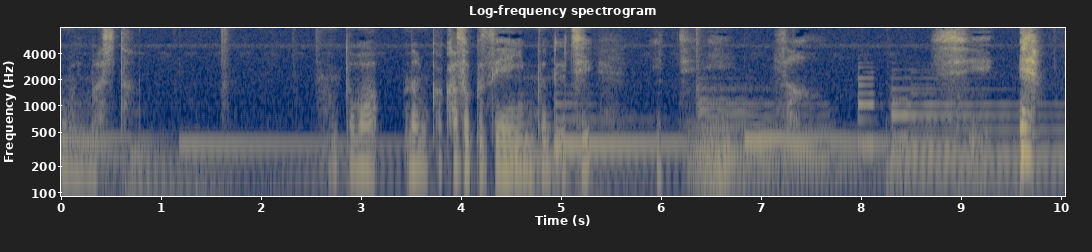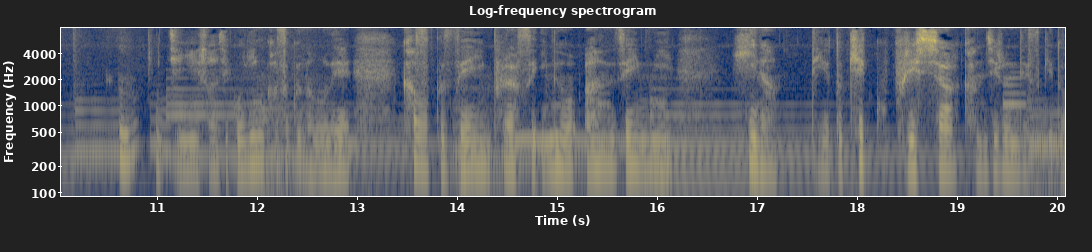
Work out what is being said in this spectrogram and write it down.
思いました。本当はなんか家族全員分でうち123うん？12345人家族なので家族全員プラス犬を安全に避難っていうと結構プレッシャー感じるんですけど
